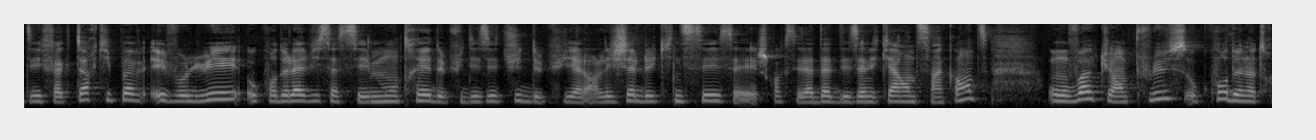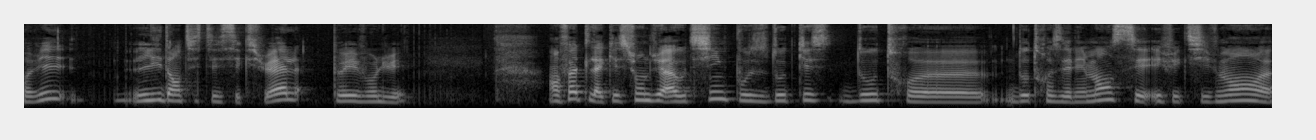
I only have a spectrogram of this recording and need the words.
des facteurs qui peuvent évoluer au cours de la vie. Ça s'est montré depuis des études, depuis alors l'échelle de Kinsey, je crois que c'est la date des années 40-50. On voit qu'en plus, au cours de notre vie, l'identité sexuelle peut évoluer. En fait, la question du outing pose d'autres euh, éléments. C'est effectivement euh,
